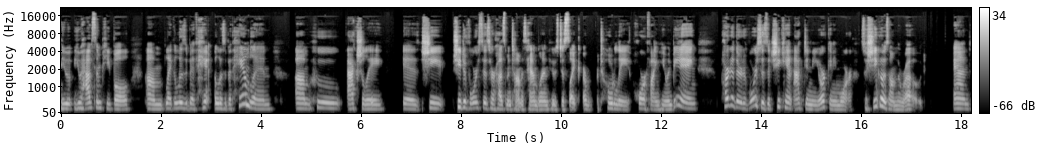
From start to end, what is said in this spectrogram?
you, you have some people um, like Elizabeth ha- Elizabeth Hamblin um, who actually is she she divorces her husband Thomas Hamblin, who's just like a, a, totally horrifying human being. Part of their divorce is that she can't act in New York anymore, so she goes on the road, and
